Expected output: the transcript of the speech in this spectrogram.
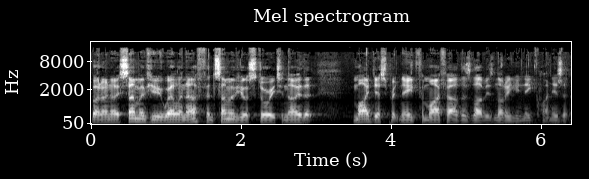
but I know some of you well enough and some of your story to know that my desperate need for my Father's love is not a unique one, is it?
